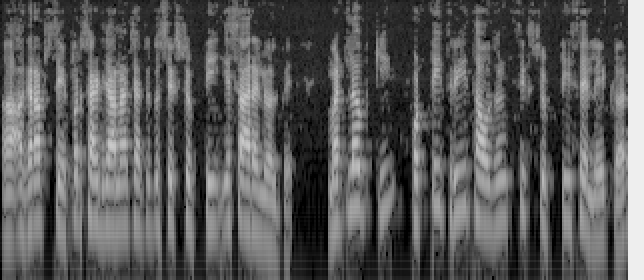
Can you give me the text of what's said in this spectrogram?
अगर आप सेफर साइड जाना चाहते हो तो सिक्स फिफ्टी, ये सारे लेवल पे। मतलब कि forty three thousand six fifty से लेकर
